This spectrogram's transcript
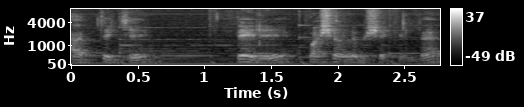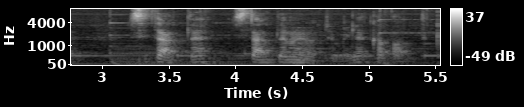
kalpteki deliği başarılı bir şekilde stentle, stentleme yöntemiyle kapattık.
